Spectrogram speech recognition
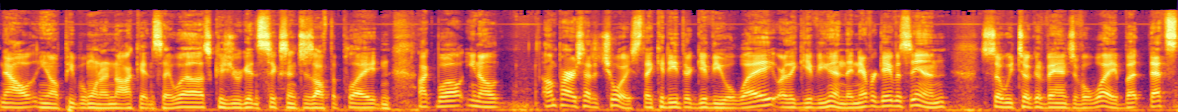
Now, you know, people want to knock it and say, well, it's because you were getting six inches off the plate, and like, well, you know, umpires had a choice. They could either give you away or they give you in. They never gave us in, so we took advantage of away. But that's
